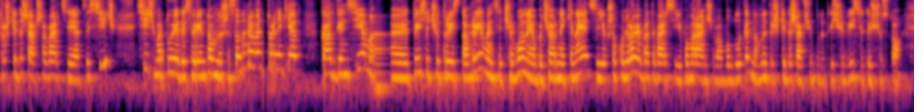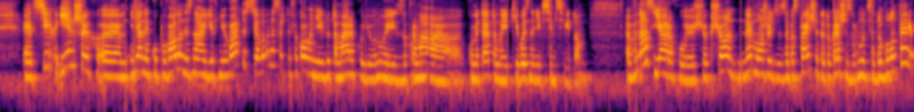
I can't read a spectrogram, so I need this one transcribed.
трошки дешевша версія. Це Січ. Січ вартує десь орієнтовно 600 гривень турнікет. Катган 7 е, 1300 гривень. Це червоний або чорний кінець. Якщо кольорові брати версії помаранчева або блакитна, вони трішки дешевші буде 1200-1100. Е, всіх інших е, я не купувала, не знаю їхньої вартості, але вони сертифіковані йдуть Америкою. Ну і зокрема комітетами, які визнані всім світом. В нас я рахую, що якщо не можуть забезпечити, то краще звернутися до волонтерів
